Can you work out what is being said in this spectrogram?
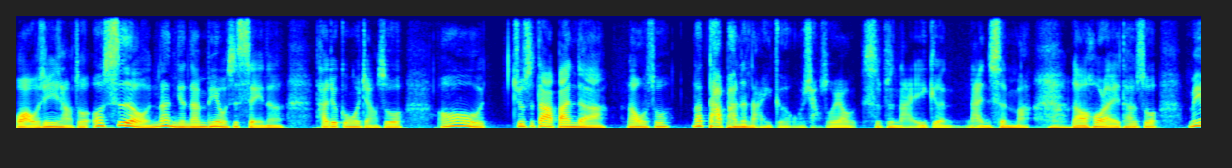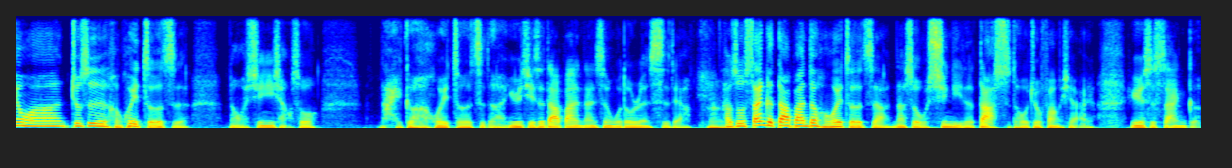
哇，我心里想说，哦，是哦，那你的男朋友是谁呢？他就跟我讲说，哦，就是大班的啊。然后我说，那大班的哪一个？我想说要是不是哪一个男生嘛？然后后来他说没有啊，就是很会折纸。那我心里想说。哪一个很会折纸的？因为其实大班的男生我都认识的呀。他说三个大班都很会折纸啊，那时候我心里的大石头就放下来了，因为是三个。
